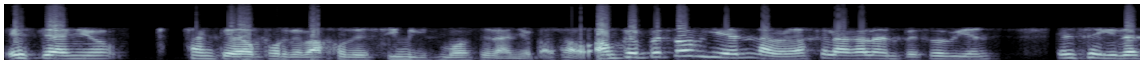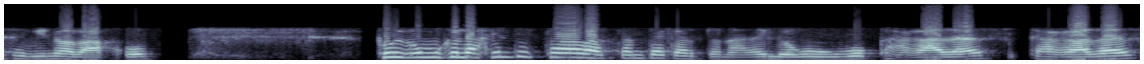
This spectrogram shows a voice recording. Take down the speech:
este año se han quedado por debajo de sí mismos del año pasado. Aunque empezó bien, la verdad es que la gala empezó bien, enseguida se vino abajo. Pues como que la gente estaba bastante acartonada y luego hubo cagadas, cagadas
